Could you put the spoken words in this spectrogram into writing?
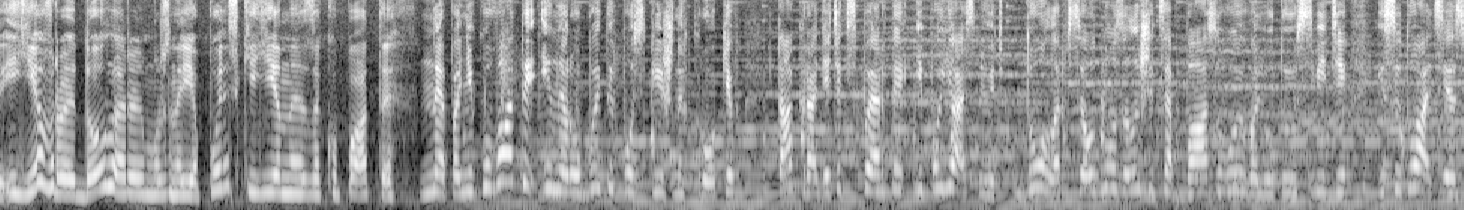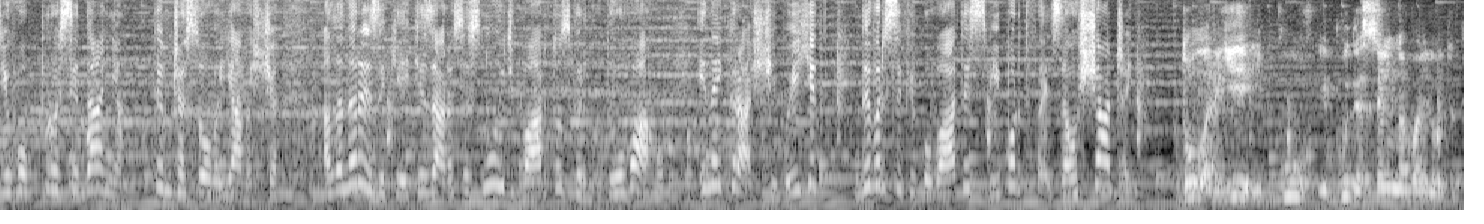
і євро, і долари, можна японські єни закупати. Не панікувати і не робити поспішних кроків. Так радять експерти і пояснюють, долар все одно залишиться базовою валютою у світі, і ситуація з його просіданням тимчасове явище. Але на ризики, які зараз існують, варто звернути увагу. І найкращий вихід диверсифікувати свій портфель заощаджень. Долар є і був, і буде сильною валютою.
